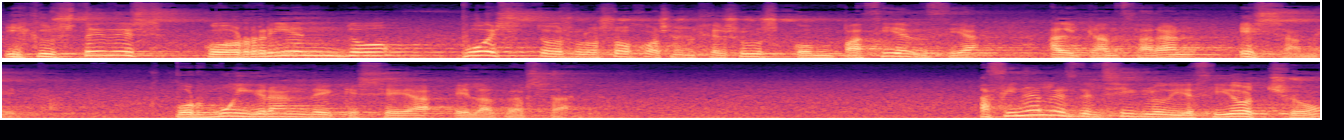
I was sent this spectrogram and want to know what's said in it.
y que ustedes, corriendo, puestos los ojos en Jesús con paciencia, alcanzarán esa meta, por muy grande que sea el adversario. A finales del siglo XVIII,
